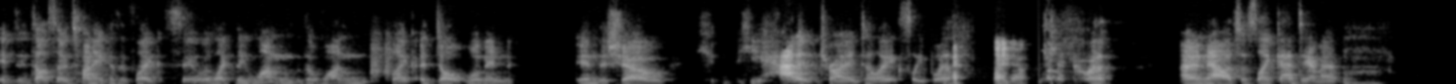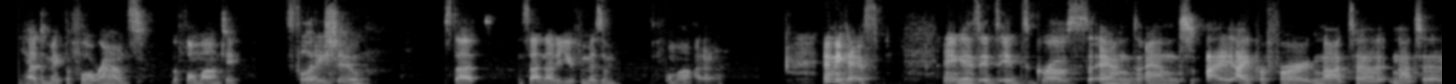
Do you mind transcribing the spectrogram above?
it's it's also it's funny because it's like Sue was like the one the one like adult woman in the show he, he hadn't tried to like sleep with I know. with. And now it's just like, God damn it. You had to make the full rounds, the full Monty. Slutty shoe. Is that is that not a euphemism? Mon- I don't know. In any case. In any case, it's it's gross and and I I prefer not to not to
